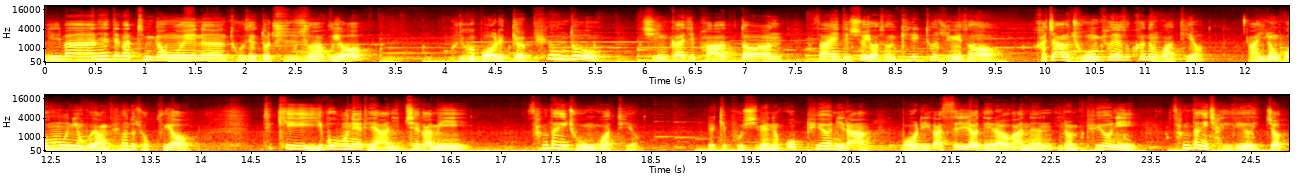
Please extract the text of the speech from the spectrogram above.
일반 헤드 같은 경우에는 도색도 준수하고요. 그리고 머릿결 표현도 지금까지 봐왔던 사이드쇼 여성 캐릭터 중에서 가장 좋은 편에 속하는 것 같아요. 아 이런 꽃무늬 모양 표현도 좋고요. 특히 이 부분에 대한 입체감이 상당히 좋은 것 같아요. 이렇게 보시면은 꽃 표현이랑 머리가 쓸려 내려가는 이런 표현이 상당히 잘 되어 있죠?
